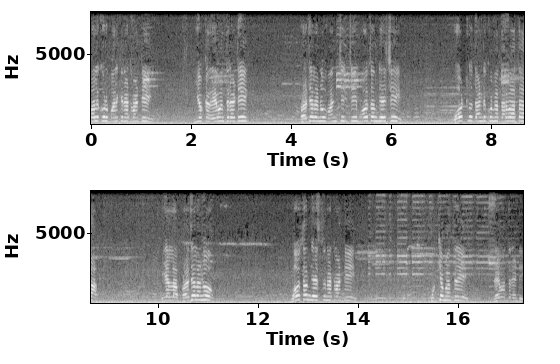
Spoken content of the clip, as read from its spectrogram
పలుకులు పలికినటువంటి ఈ యొక్క రేవంత్ రెడ్డి ప్రజలను వంచి మోసం చేసి ఓట్లు దండుకున్న తర్వాత ఇలా ప్రజలను మోసం చేస్తున్నటువంటి ముఖ్యమంత్రి రేవంత్ రెడ్డి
